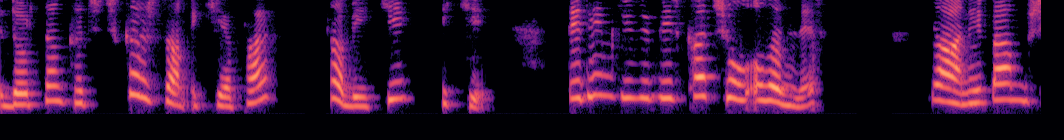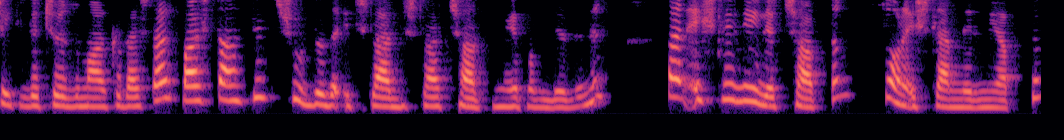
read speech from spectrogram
E, 4'ten kaçı çıkarırsam 2 yapar? Tabii ki 2. Dediğim gibi birkaç yol olabilir. Yani ben bu şekilde çözdüm arkadaşlar. Baştan siz şurada da içler dışlar çarpımı yapabilirdiniz. Ben eşleniyle çarptım. Sonra işlemlerimi yaptım.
